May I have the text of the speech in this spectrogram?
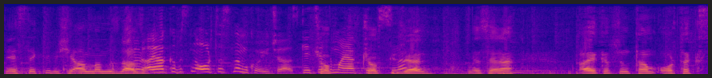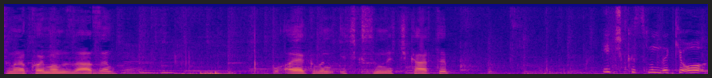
destekli bir şey almamız lazım. Şöyle ayakkabısının ortasına mı koyacağız? Getirdim Çok, çok ayakkabısını. güzel. Mesela ayakkabısının tam orta kısmına koymamız lazım. Bu ayakkabının iç kısmını çıkartıp İç kısmındaki o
